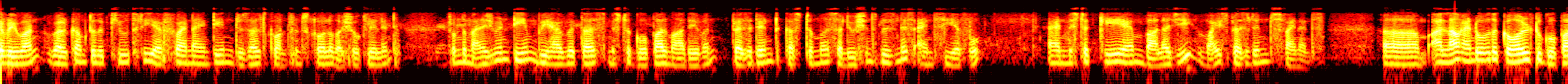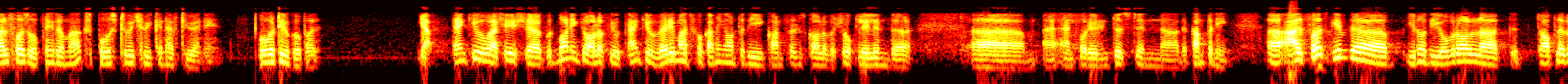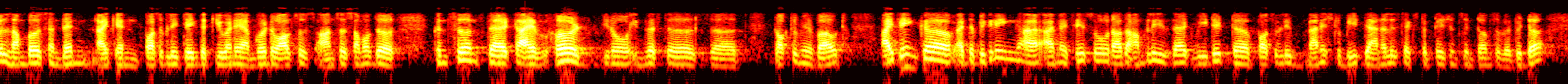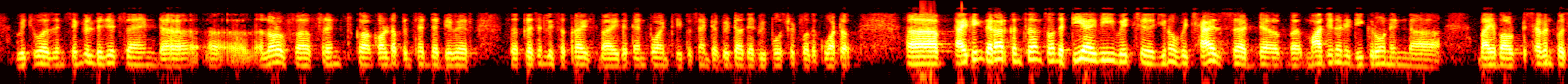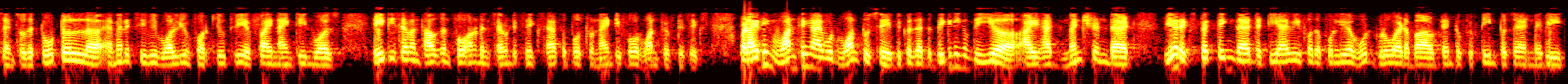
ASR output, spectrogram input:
everyone. Welcome to the Q3 FY19 results conference call of Ashok Leyland. From the management team, we have with us Mr. Gopal Mahadevan, President, Customer Solutions Business and CFO, and Mr. K. M. Balaji, Vice President, Finance. Um, I'll now hand over the call to Gopal for his opening remarks, post which we can have Q&A. Over to you, Gopal. Yeah, thank you, Ashish. Uh, good morning to all of you. Thank you very much for coming out to the conference call of Ashok Leyland. Uh, uh, and for your interest in uh, the company. Uh, I'll first give the, you know, the overall uh, top level numbers and then I can possibly take the Q&A. I'm going to also answer some of the concerns that I have heard, you know, investors talk to me about. I think uh, at the beginning, I, I may say so rather humbly, is that we did uh, possibly manage to beat the analyst expectations in terms of EBITDA, which was in single digits, and uh, uh, a lot of uh, friends called up and said that they were uh, pleasantly surprised by the 10.3% EBITDA that we posted for the quarter. Uh, I think there are concerns on the TIV, which, you know, which has uh, marginally degrown in uh, by about 7%. So the total uh, MNHCV volume for Q3 FY19 was 87,476 as opposed to 94,156. But I think one thing I would want to say, because at the beginning of the year, I had mentioned that we are expecting that the TIV for the full year would grow at about 10 to 15%, maybe,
